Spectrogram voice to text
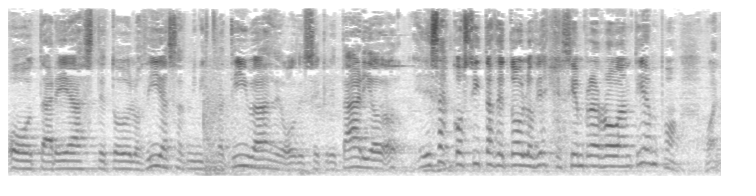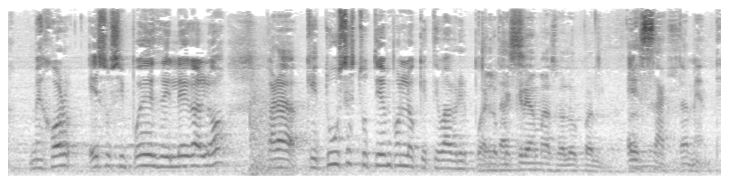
o tareas de todos los días administrativas o de secretaria, esas cositas de todos los días que siempre roban tiempo. Bueno, mejor eso sí puedes, delégalo para que tú uses tu tiempo en lo que te va a abrir puertas. En lo que crea más valor para el... Exactamente.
